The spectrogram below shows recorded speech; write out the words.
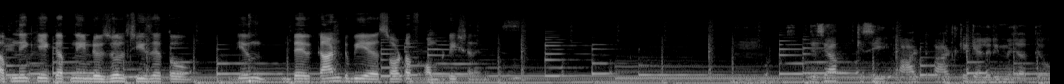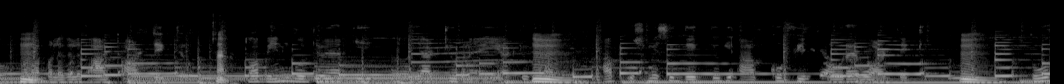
अपने की एक अपनी इंडिविजुअल चीज़ है तो there can't be a sort of competition जैसे आप किसी आर्ट आर्ट के गैलरी में जाते हो और हम्म। आप अलग अलग आर्ट आर्ट देखते हो हाँ। तो आप ये नहीं बोलते हो यार कि ये आर्ट क्यों बनाया ये आर्ट क्यों हम्म। आप उसमें से देखते हो कि आपको फील क्या हो रहा है वो आर्ट देख के। हम्म। तो वो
